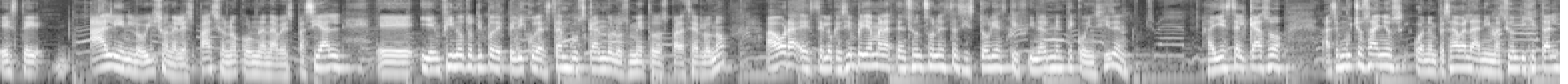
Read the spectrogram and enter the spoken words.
Este, Alien lo hizo en el espacio, ¿no? Con una nave espacial. eh, y en fin, otro tipo de películas están buscando los métodos para hacerlo, ¿no? Ahora, este, lo que siempre llama la atención son estas historias que finalmente coinciden. Ahí está el caso hace muchos años, cuando empezaba la animación digital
